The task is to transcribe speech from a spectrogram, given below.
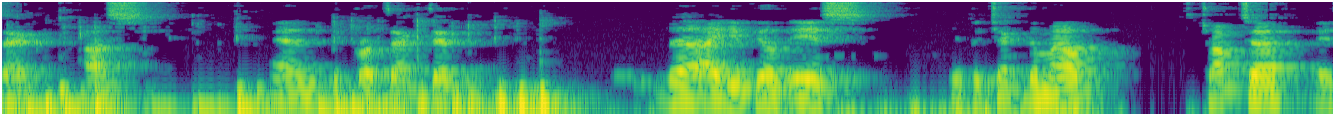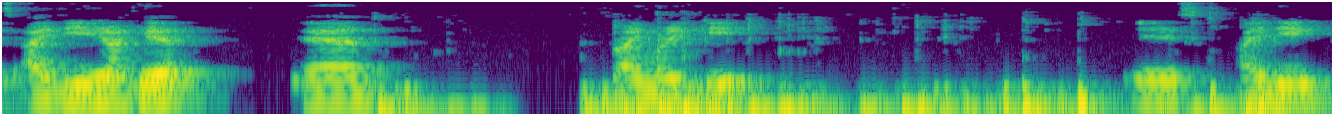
contact us and to protect it the id field is need to check the out structure. Is id right here and primary key is id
